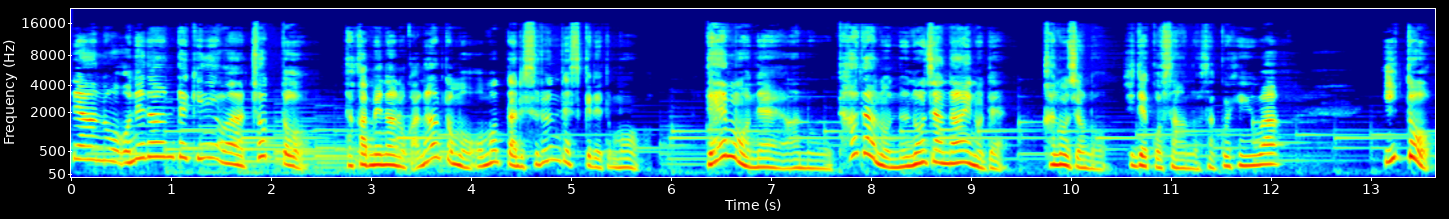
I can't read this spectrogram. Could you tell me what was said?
で、あの、お値段的にはちょっと高めなのかなとも思ったりするんですけれども、でもね、あの、ただの布じゃないので、彼女の秀子さんの作品は、糸、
